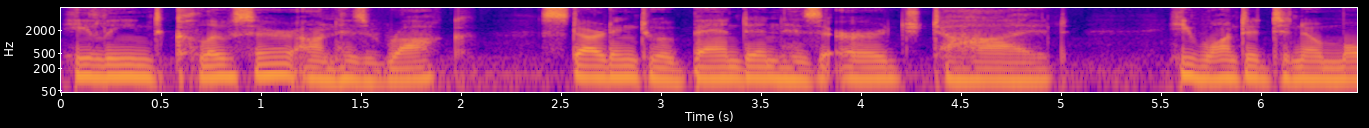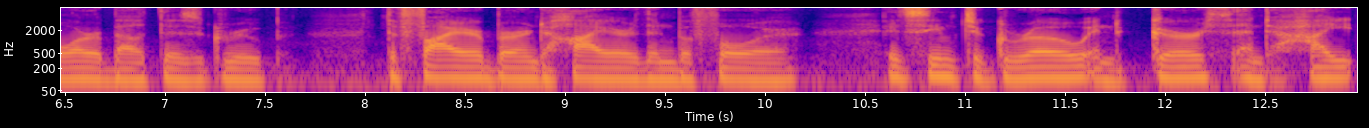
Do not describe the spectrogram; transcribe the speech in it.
He leaned closer on his rock, starting to abandon his urge to hide. He wanted to know more about this group. The fire burned higher than before. It seemed to grow in girth and height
